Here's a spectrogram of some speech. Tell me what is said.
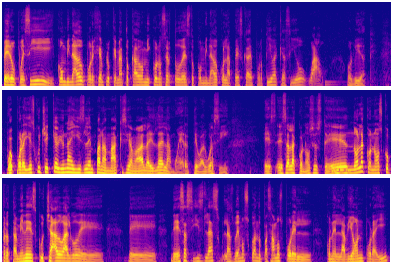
Pero pues sí, combinado, por ejemplo, que me ha tocado a mí conocer todo esto, combinado con la pesca deportiva, que ha sido, wow, olvídate. Por, ahí escuché que había una isla en Panamá que se llamaba la Isla de la Muerte o algo así. Es, ¿Esa la conoce usted? No la conozco, pero también he escuchado algo de, de, esas islas. Las vemos cuando pasamos por el, con el avión por ahí.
